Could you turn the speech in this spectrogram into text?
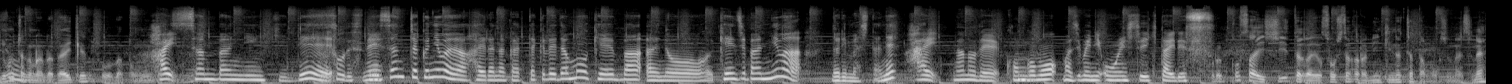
うん、4着なら大健闘だと思います。はい3番人気でそうですねえー3着には入らなかったけれども競馬あの掲示板には乗りましたね。はい、なので今後も真面目に応援していきたいです。これ小西シータが予想したから人気になっちゃったかもしれないですね。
